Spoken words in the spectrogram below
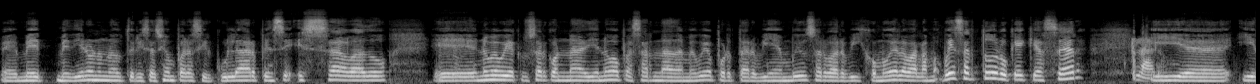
me, me, dieron una autorización para circular. Pensé, es sábado, no me voy a cruzar con nadie, no va a pasar nada, me voy a portar bien, voy a usar barbijo, me voy a lavar las manos, voy a hacer todo lo que hay que hacer. Y, y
